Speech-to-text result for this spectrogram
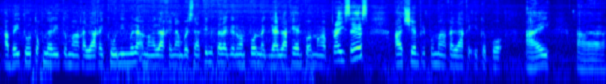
abay tutok na rito mga kalaki kunin mo na ang mga lucky numbers natin na talaga naman po naglalakihan po ang mga prices at syempre po mga kalaki ito po ay ah,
